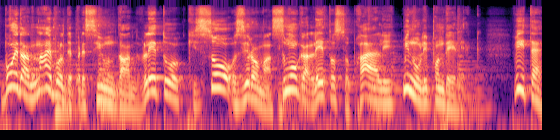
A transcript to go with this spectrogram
Bojda najbolj depresiven dan v letu, ki so oziroma smo ga letos obhajali minuli ponedeljek. Vidite,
